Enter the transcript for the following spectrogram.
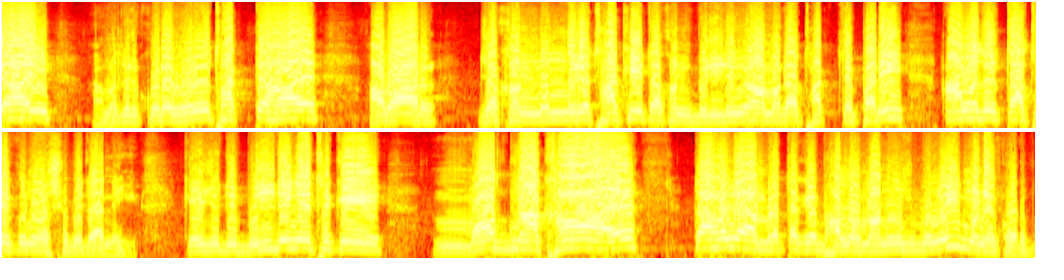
যাই, আমাদের করে ঘরেও থাকতে হয়। আবার যখন মন্দিরে থাকি, তখন বিল্ডিংয়েও আমরা থাকতে পারি। আমাদের তাতে কোনো অসুবিধা নেই। কেউ যদি বিল্ডিংয়ে থেকে মদ না খায়, তাহলে আমরা তাকে ভালো মানুষ বলেই মনে করব।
